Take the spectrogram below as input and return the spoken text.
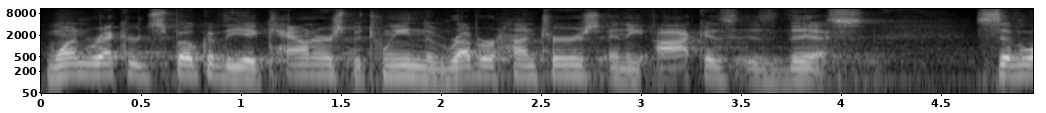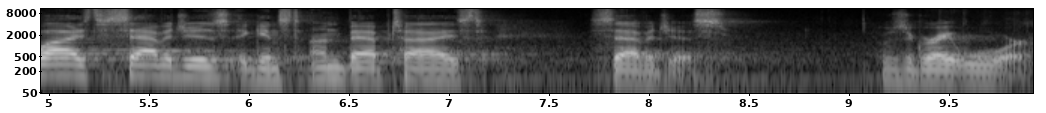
One record spoke of the encounters between the rubber hunters and the Aucas as this civilized savages against unbaptized savages. It was a great war.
